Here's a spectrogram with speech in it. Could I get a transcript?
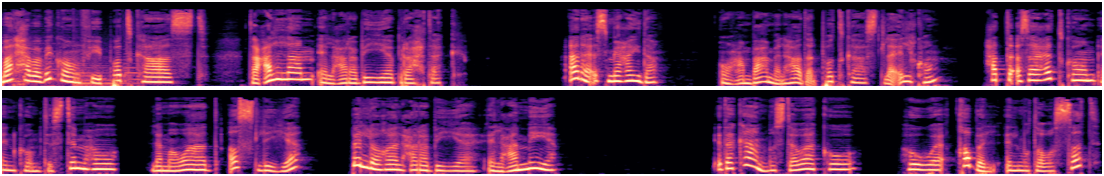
مرحبا بكم في بودكاست تعلم العربية براحتك. أنا اسمي عايدة وعم بعمل هذا البودكاست لإلكم حتى أساعدكم إنكم تستمعوا لمواد أصلية باللغة العربية العامية. إذا كان مستواكو هو قبل المتوسط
